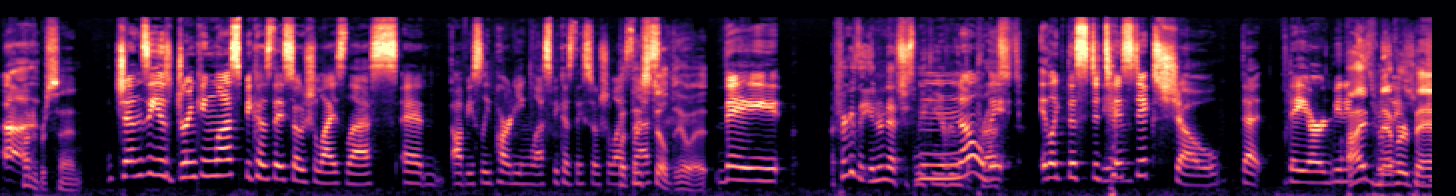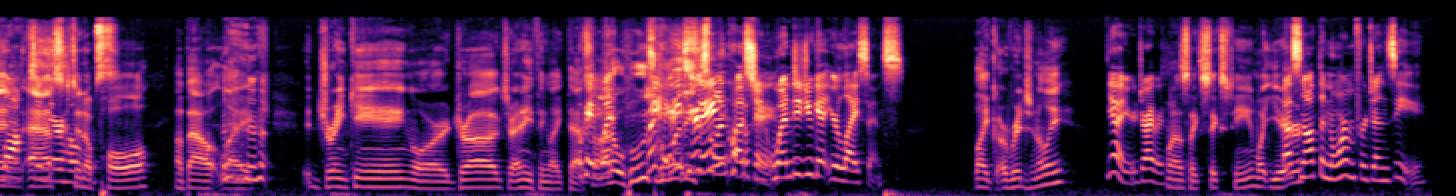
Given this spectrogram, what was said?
Uh, hundred percent. Gen Z is drinking less because they socialize less and obviously partying less because they socialize But they less. still do it. they I figure the internet's just making everyone no, they depressed. it- like the statistics show that they are Meaningless I've never been Locked in asked in a poll about like drinking or drugs or anything like that. Okay, so I when- don't who's wait, who here's, here's one question. Okay. When did you get your license? like originally Yeah, your driver's when I was like 16. What year? That's not the norm for Gen Z.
